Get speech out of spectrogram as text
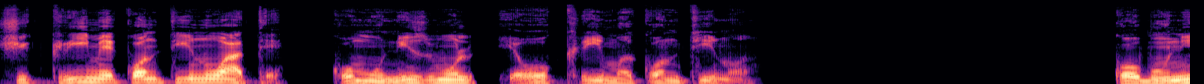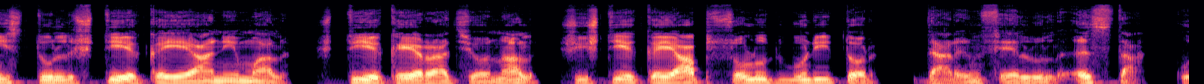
și crime continuate. Comunismul e o crimă continuă. Comunistul știe că e animal, știe că e rațional și știe că e absolut muritor, dar în felul ăsta, cu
